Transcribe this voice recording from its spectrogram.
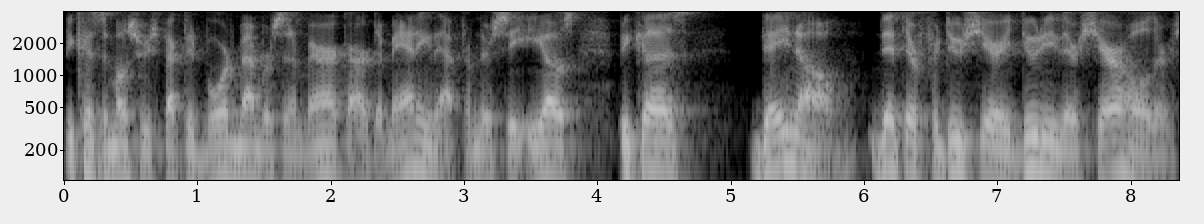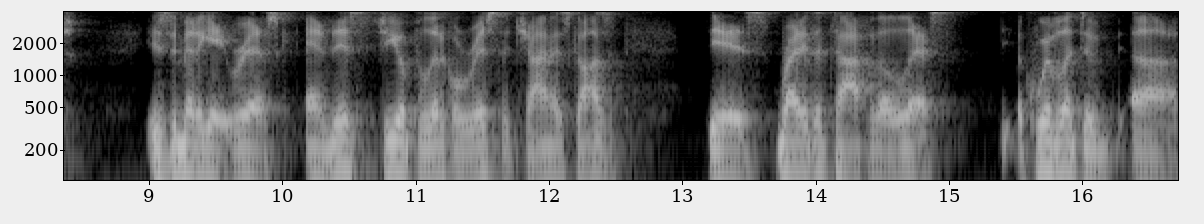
because the most respected board members in America are demanding that from their CEOs because they know that their fiduciary duty their shareholders is to mitigate risk. And this geopolitical risk that China is causing is right at the top of the list, equivalent to uh,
